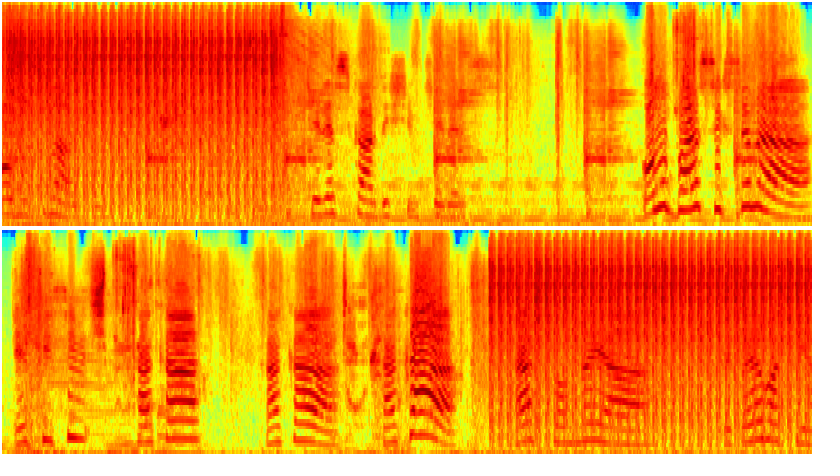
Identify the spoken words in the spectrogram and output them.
olması lazım. Çerez kardeşim çerez. Oğlum bana sıksana. NPC kanka. Kanka. Kanka. Ha sonunda ya. Şakaya bak ya.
